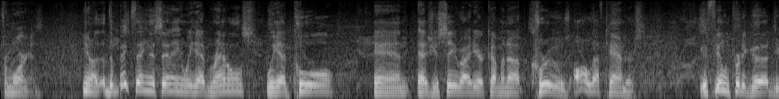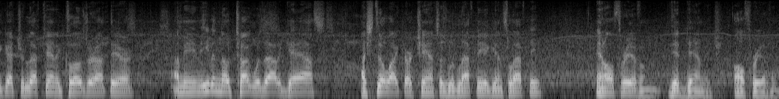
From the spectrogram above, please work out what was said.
for Morgan. You know, the big thing this inning, we had Reynolds, we had Puhl, and as you see right here coming up, Cruz, all left-handers. You're feeling pretty good. You got your left-handed closer out there. I mean, even though Tug was out of gas, I still liked our chances with lefty against lefty, and all three of them did damage. All three of them.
